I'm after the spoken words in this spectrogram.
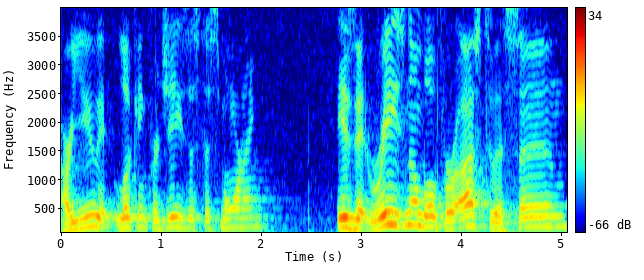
Are you looking for Jesus this morning? Is it reasonable for us to assume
